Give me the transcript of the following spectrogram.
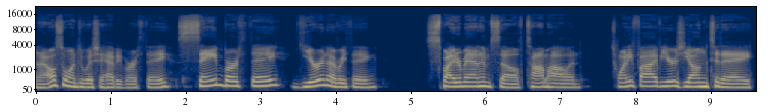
And I also want to wish a happy birthday, same birthday, year and everything, Spider Man himself, Tom Holland, 25 years young today.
